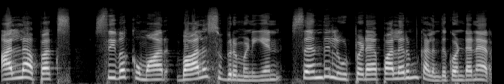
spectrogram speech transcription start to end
அல்லாபக்ஸ் சிவகுமார் பாலசுப்பிரமணியன் செந்தில் உட்பட பலரும் கலந்து கொண்டனர்.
